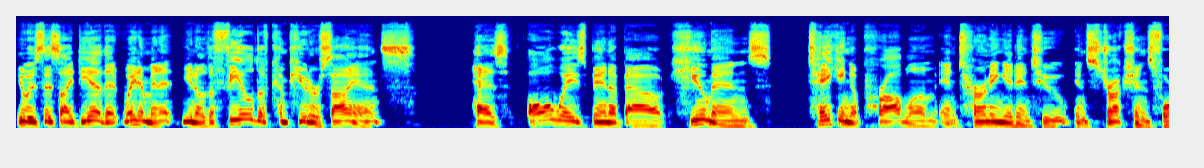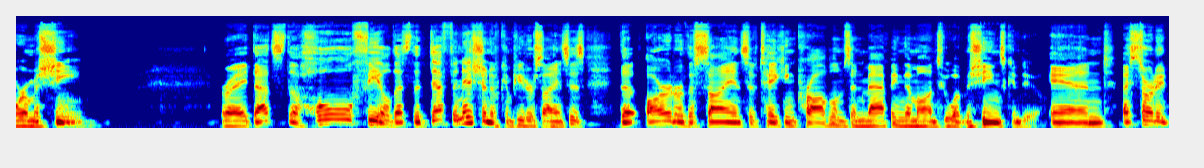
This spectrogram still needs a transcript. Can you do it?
it was this idea that wait a minute you know the field of computer science has always been about humans taking a problem and turning it into instructions for a machine right? That's the whole field. That's the definition of computer science is the art or the science of taking problems and mapping them onto what machines can do. And i started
